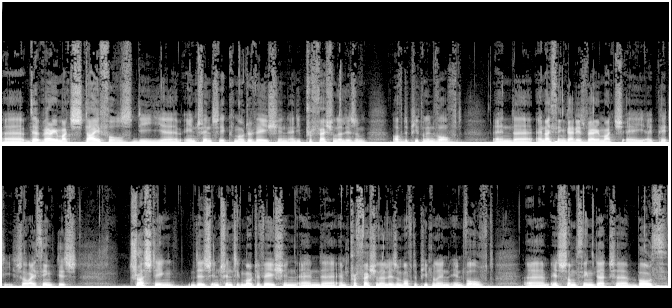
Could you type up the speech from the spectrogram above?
Uh, that very much stifles the uh, intrinsic motivation and the professionalism of the people involved, and uh, and I think that is very much a, a pity. So I think this trusting this intrinsic motivation and uh, and professionalism of the people in, involved um, is something that uh, both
